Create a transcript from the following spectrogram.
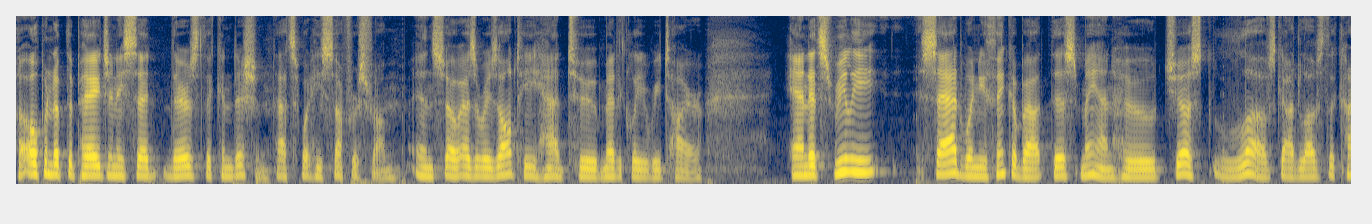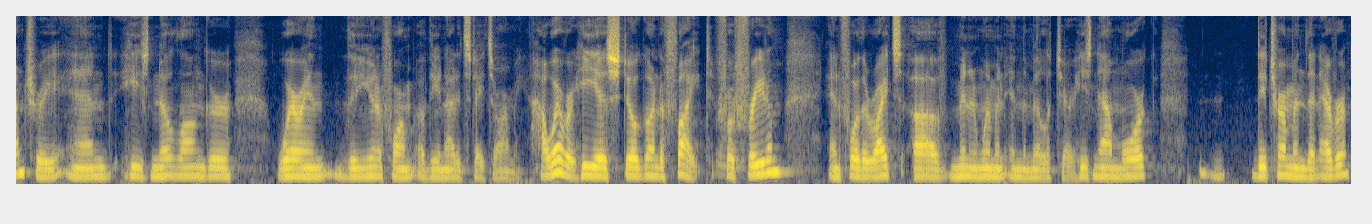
uh, opened up the page and he said, There's the condition. That's what he suffers from. And so as a result, he had to medically retire. And it's really sad when you think about this man who just loves, God loves the country, and he's no longer wearing the uniform of the United States Army. However, he is still going to fight for freedom and for the rights of men and women in the military. He's now more determined than ever.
